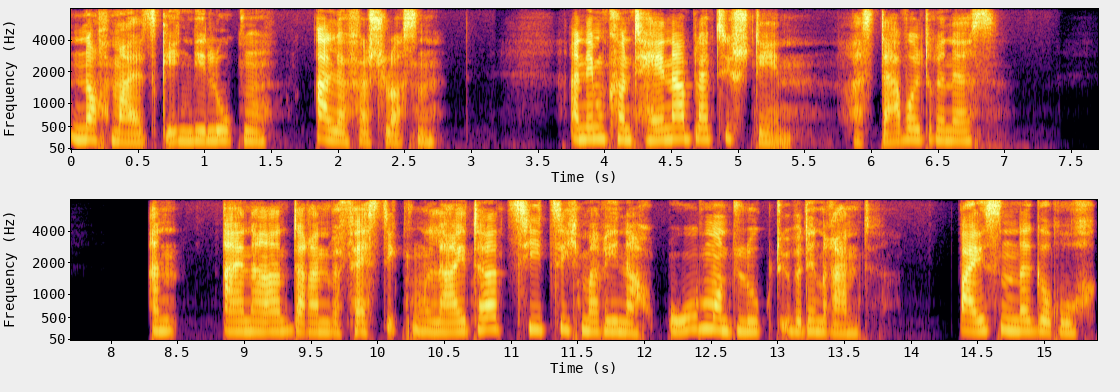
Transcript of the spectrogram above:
nochmals gegen die Luken, alle verschlossen. An dem Container bleibt sie stehen. Was da wohl drin ist? An einer daran befestigten Leiter zieht sich Marie nach oben und lugt über den Rand. Beißender Geruch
